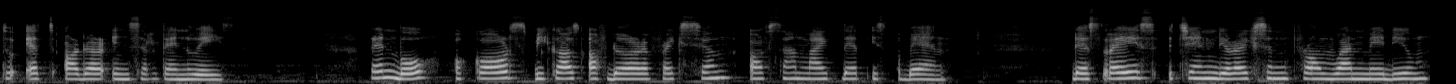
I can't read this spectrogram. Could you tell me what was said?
to each other in certain ways. Rainbow occurs because of the refraction of sunlight that is a band. These rays change direction from one medium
